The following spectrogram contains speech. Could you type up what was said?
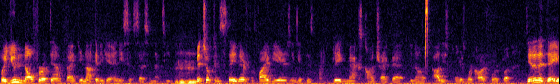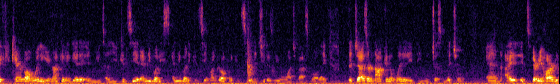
but you know for a damn fact you're not gonna get any success in that team. hmm Mitchell can stay there for five years and get this big max contract that you know all these players work hard for. But at the end of the day, if you care about winning, you're not gonna get it in Utah. You can see it. Anybody, anybody can see it. My girlfriend can see it, and she doesn't even watch basketball. Like the Jazz are not gonna win anything with just Mitchell, and I. It's very hard to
